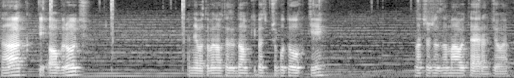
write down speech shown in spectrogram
Tak, i obróć. A nie, bo to będą wtedy domki bez przebudówki. Znaczy, że za mały teren wziąłem.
